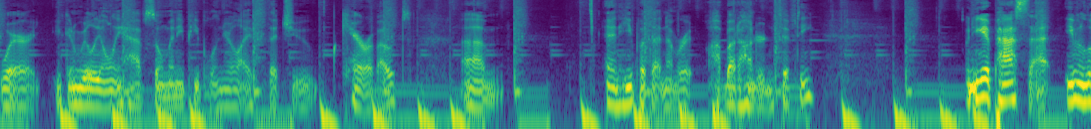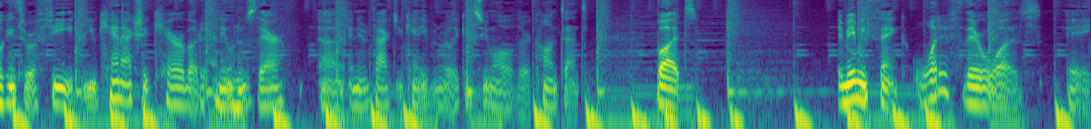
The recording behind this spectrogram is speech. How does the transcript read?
where you can really only have so many people in your life that you care about. Um, and he put that number at about 150. When you get past that, even looking through a feed, you can't actually care about anyone who's there. Uh, and in fact, you can't even really consume all of their content. But it made me think what if there was a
